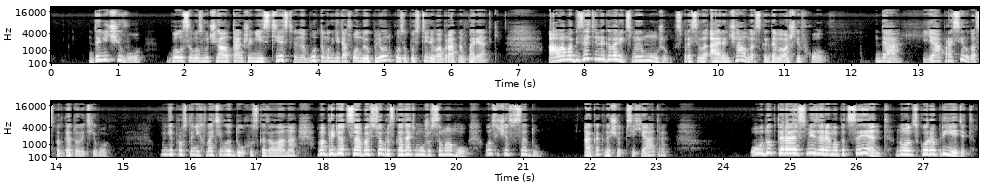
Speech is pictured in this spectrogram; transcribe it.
«Да ничего». Голос его звучал так же неестественно, будто магнитофонную пленку запустили в обратном порядке. «А вам обязательно говорить с моим мужем?» — спросила Айрон Чалмерс, когда мы вошли в холл. «Да, я просил вас подготовить его». «Мне просто не хватило духу», — сказала она. «Вам придется обо всем рассказать мужу самому. Он сейчас в саду». «А как насчет психиатра?» «У доктора Смизерема пациент, но он скоро приедет».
